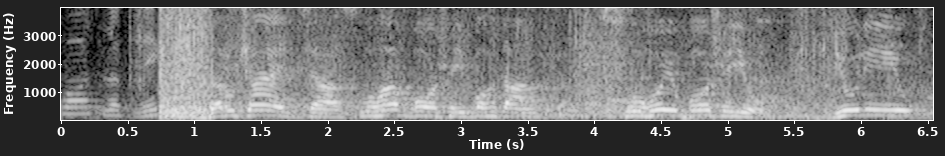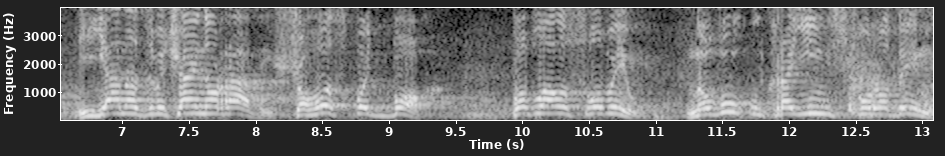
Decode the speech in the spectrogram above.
вас заручається слуга Божий Богдан слугою Божою Юлією. І я надзвичайно радий, що Господь Бог поблагословив нову українську родину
